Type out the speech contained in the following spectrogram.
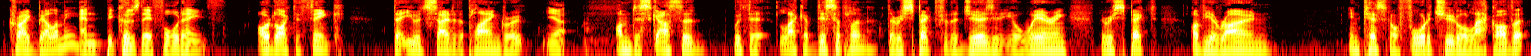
Craig Bellamy, and because they're 14th, I would like to think that you would say to the playing group, yeah, I'm disgusted with the lack of discipline, the respect for the jersey that you're wearing, the respect of your own intestinal fortitude or lack of it.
